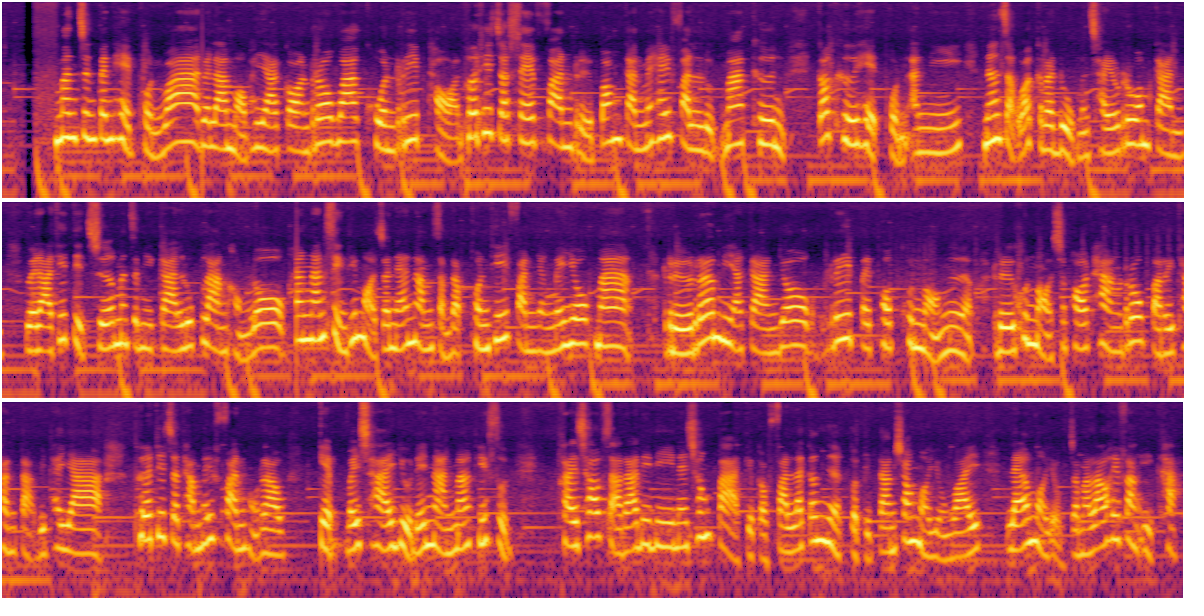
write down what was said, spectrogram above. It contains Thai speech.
มันจึงเป็นเหตุผลว่าเวลาหมอพยากรณ์โรคว่าควรรีบถอน เพื่อที่จะเซฟฟันหรือป้องกันไม่ให้ฟันหลุดมากขึ้น ก็คือเหตุผลอันนี้ เนื่องจากว่ากระดูกมันใช้ร่วมกัน เวลาที่ติดเชื้อมันจะมีการลุกลามของโรคดังนั้นสิ่งที่หมอจะแนะนำสำหรับคนที่ฟันยังไม่โยกมากหรือเริ่มมีอาการโยก รีบไปพบคุณหมอเหงือก หรือคุณหมอเฉพาะทางโรคปริทันตวิทยา เพื่อที่จะทำให้ฟันของเราเก็บไว้ใช้อยู่ได้นานมากที่สุด ใครชอบสาระดีๆ ในช่องปากเกี่ยวกับฟันและก็เหงือกกดติดตามช่องหมอหยงไว้ แล้วหมอหยงจะมาเล่าให้ฟังอีกค่ะ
